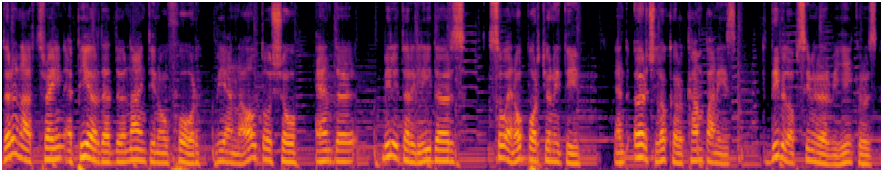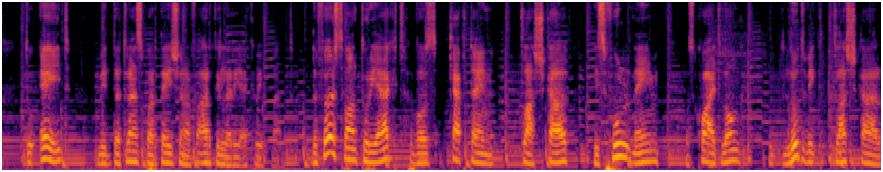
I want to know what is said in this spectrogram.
The Renard train appeared at the 1904 Vienna Auto Show and the military leaders saw an opportunity and urged local companies to develop similar vehicles to aid with the transportation of artillery equipment. The first one to react was Captain Tlaskal. His full name was quite long, Ludwig Tlaskal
